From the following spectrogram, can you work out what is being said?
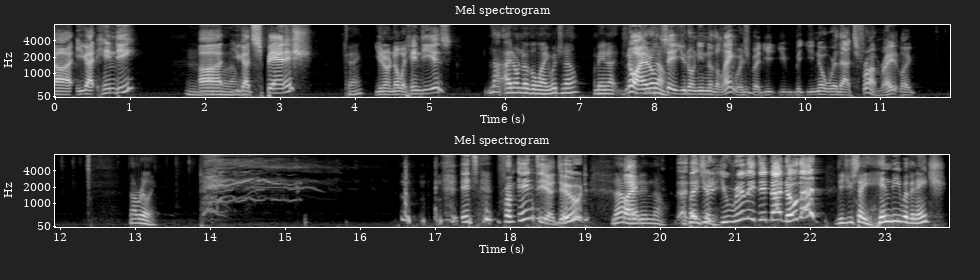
Uh, you got Hindi. Mm, uh, you one. got Spanish. Okay. You don't know what Hindi is? No, I don't know the language. No. I mean, I, No, I don't no, say you don't need to know the language, but you, you but you know where that's from, right? Like not really. it's from India, dude. No, Like, I didn't know. I th- you, said- you really did not know that? did you say Hindi with an H?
